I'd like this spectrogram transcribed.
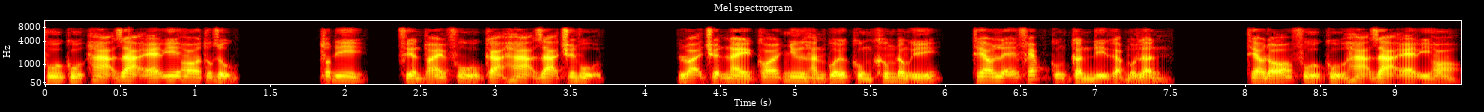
Phù cụ hạ dạ e i ho thúc giục. Tốt đi, phiền toái phủ cả hạ dạ chuyên vụ. Loại chuyện này coi như hắn cuối cùng không đồng ý, theo lễ phép cũng cần đi gặp một lần. Theo đó phủ cụ hạ dạ e i ho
